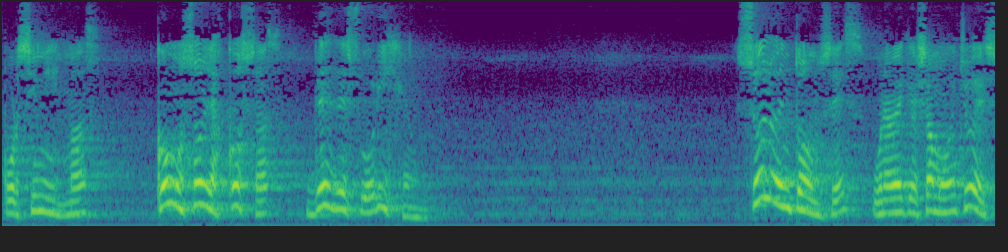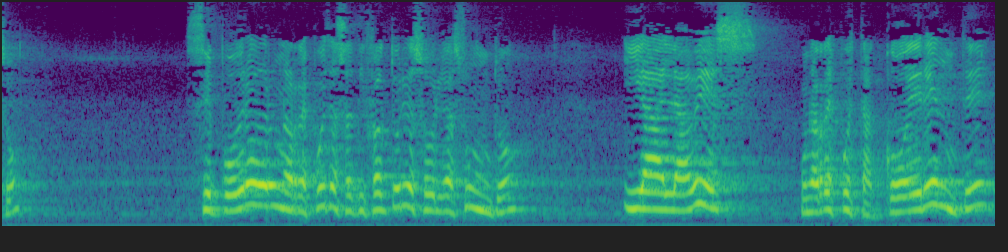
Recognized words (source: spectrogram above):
por sí mismas cómo son las cosas desde su origen. Solo entonces, una vez que hayamos hecho eso, se podrá dar una respuesta satisfactoria sobre el asunto y a la vez una respuesta coherente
